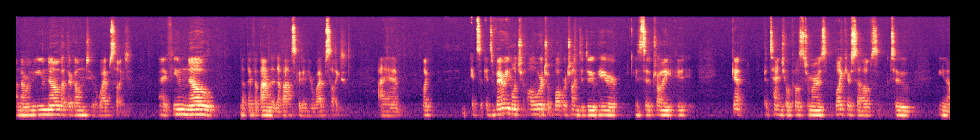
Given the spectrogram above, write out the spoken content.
and you know that they're going to your website, if you know that they've abandoned a basket in your website, um, like it's it's very much all we're what we're trying to do here is to try i- get potential customers like yourselves to you know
